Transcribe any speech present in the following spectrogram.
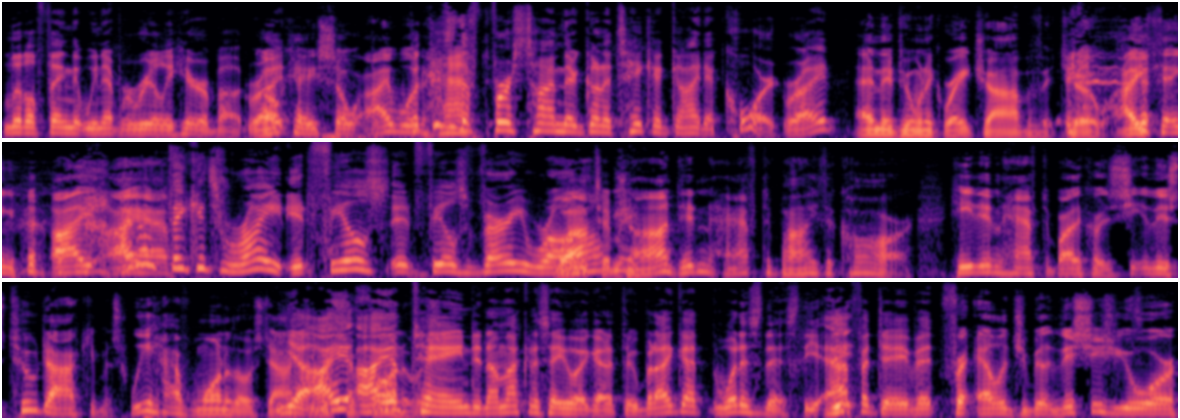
little thing that we never really hear about, right? Okay, so I would But this is the first time they're going to take a guy to court, right? and they're doing a great job of it too. I think I I, I, don't have- think it's right. It feels it feels very wrong well, to me. John didn't have to buy the car. He didn't have to buy the car. See, there's two documents. We have one of those documents. yeah, I, I front of us. obtained, and I'm not going to say who I got it through, but I got what is this? The, affidavit. for eligibility. This is your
